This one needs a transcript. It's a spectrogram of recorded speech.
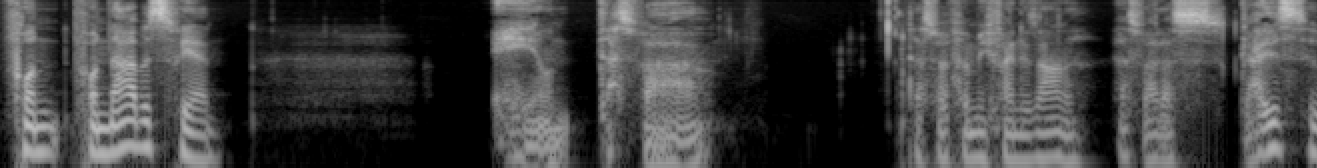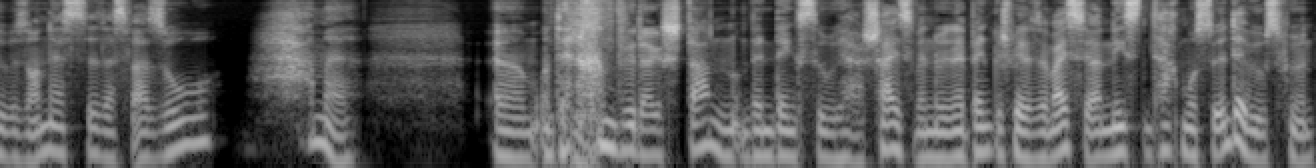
Von, von nah bis fern. Ey, und das war, das war für mich feine Sahne. Das war das geilste, besonderste. Das war so Hammer. Ähm, und dann haben wir da gestanden und dann denkst du, ja, scheiße, wenn du in der Band gespielt hast, dann weißt du ja, am nächsten Tag musst du Interviews führen.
